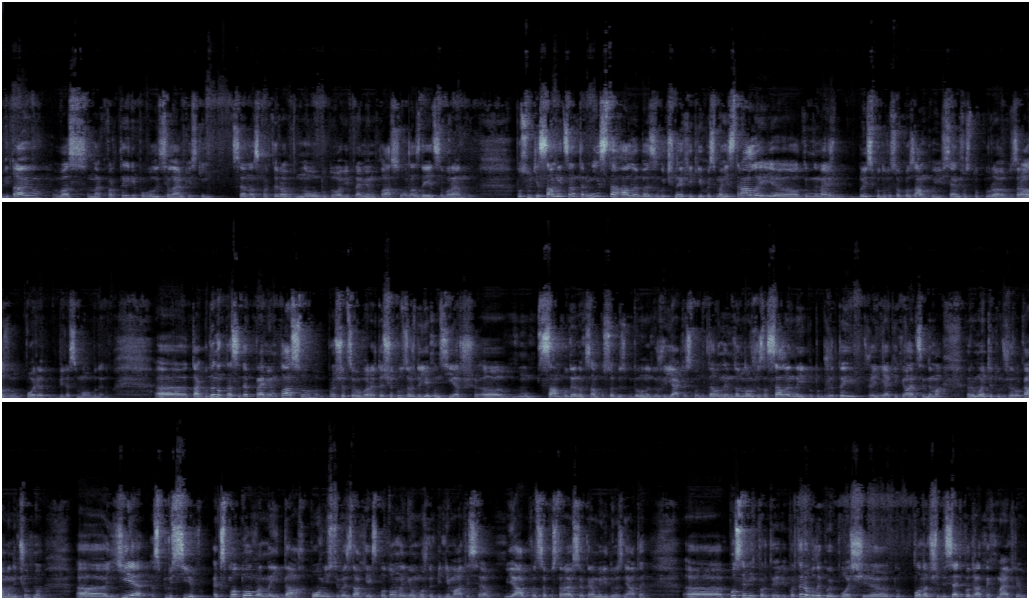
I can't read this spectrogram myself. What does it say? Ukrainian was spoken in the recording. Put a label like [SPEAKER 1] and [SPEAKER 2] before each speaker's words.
[SPEAKER 1] Вітаю вас на квартирі по вулиці Лемківській. Це у нас квартира в новобудові преміум класу. Нас здається в оренду. По суті, самий центр міста, але без гучних якихось магістралей, е, тим не менш близько до високого замку і вся інфраструктура зразу поряд біля самого будинку. Е, так, будинок у нас іде преміум класу. Про що це говорить? Те, що тут завжди є консьєрж. Е, ну, сам будинок сам по собі збудований дуже якісно. Давним-давно вже заселений, тут обжитий, вже ніяких нюансів нема. Ремонті тут вже роками не чутно. Е, є з плюсів експлуатований дах, повністю весь дах є експлуатований, на нього можна підніматися. Я про це постараюся окреме відео зняти. По самій квартирі. Квартира великої площі, тут понад 60 квадратних метрів.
